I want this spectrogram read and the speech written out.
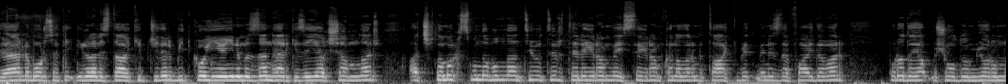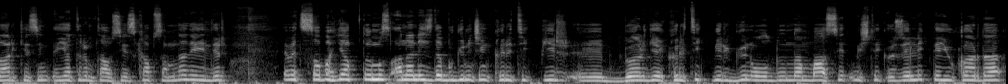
Değerli Borsa Teknik Analiz takipçileri Bitcoin yayınımızdan herkese iyi akşamlar. Açıklama kısmında bulunan Twitter, Telegram ve Instagram kanallarımı takip etmenizde fayda var. Burada yapmış olduğum yorumlar kesinlikle yatırım tavsiyesi kapsamında değildir. Evet sabah yaptığımız analizde bugün için kritik bir e, bölge, kritik bir gün olduğundan bahsetmiştik. Özellikle yukarıda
